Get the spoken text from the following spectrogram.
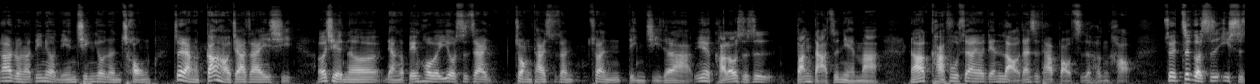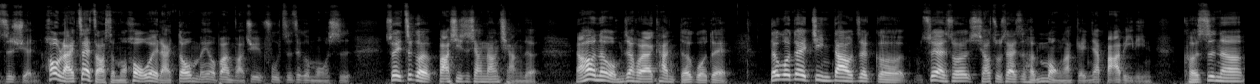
那罗纳迪尼奥年轻又能冲，这两个刚好加在一起，而且呢两个边后卫又是在状态是算算顶级的啦，因为卡洛斯是。当打之年嘛，然后卡夫虽然有点老，但是他保持的很好，所以这个是一时之选。后来再找什么后卫来都没有办法去复制这个模式，所以这个巴西是相当强的。然后呢，我们再回来看德国队，德国队进到这个虽然说小组赛是很猛啊，给人家八比零，可是呢，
